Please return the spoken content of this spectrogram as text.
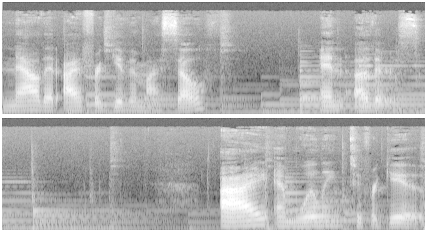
now that I've forgiven myself and others. I am willing to forgive.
